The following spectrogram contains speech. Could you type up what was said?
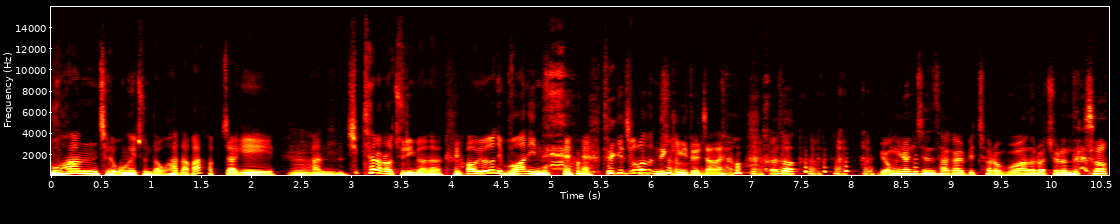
무한 제공해 준다고 하다가 갑자기 음. 한 10테라로 줄이면은 아 여전히 무한인데 되게 줄어든 느낌이 들잖아요. 그래서 명륜 진사갈비처럼 무한으로 주는 데서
